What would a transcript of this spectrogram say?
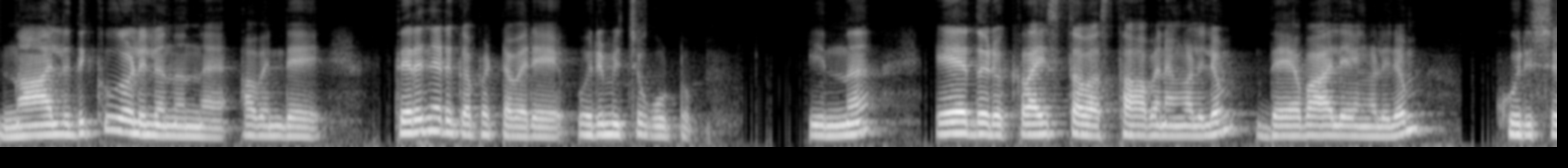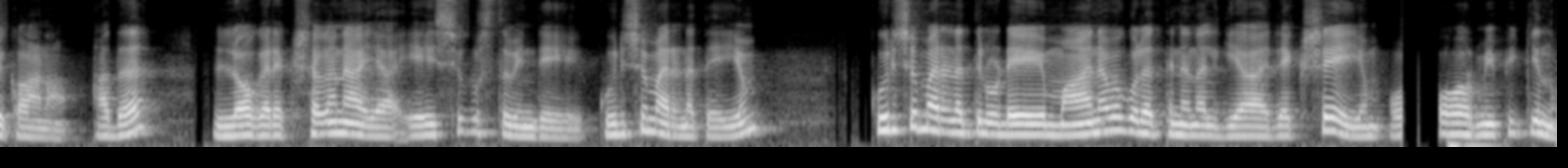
നാല് ദിക്കുകളിൽ നിന്ന് അവന്റെ തിരഞ്ഞെടുക്കപ്പെട്ടവരെ ഒരുമിച്ച് കൂട്ടും. ഇന്ന് ഏതൊരു ക്രൈസ്തവ സ്ഥാപനങ്ങളിലും ദേവാലയങ്ങളിലും കുരിശ് കാണാം. അത് ലോകരക്ഷകനായ യേശുക്രിസ്തുവിന്റെ കുരിശുമരണത്തെയും കുരിശുമരണത്തിലൂടെ മാനവകുലത്തിന് നൽകിയ രക്ഷയെയും ഓർമ്മിപ്പിക്കുന്നു.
